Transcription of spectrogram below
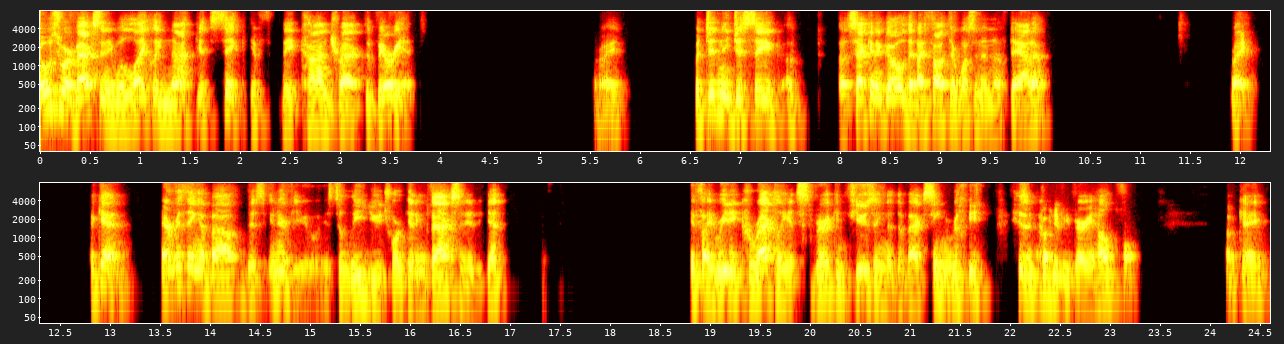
Those who are vaccinated will likely not get sick if they contract the variant. Right? But didn't he just say a, a second ago that I thought there wasn't enough data? Right. Again, everything about this interview is to lead you toward getting vaccinated, yet if I read it correctly, it's very confusing that the vaccine really isn't going to be very helpful. Okay.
